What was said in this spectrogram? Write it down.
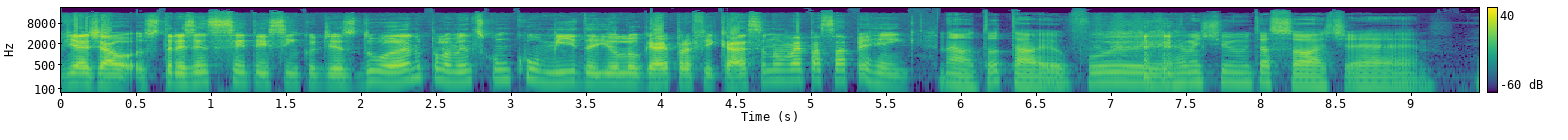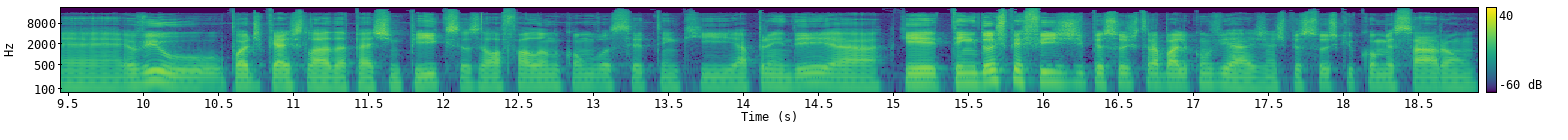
viajar os 365 dias do ano, pelo menos com comida e o lugar para ficar, você não vai passar perrengue. Não, total. Eu fui realmente tive muita sorte. É, é, eu vi o podcast lá da Patching Pixels, ela falando como você tem que aprender a. que tem dois perfis de pessoas que trabalham com viagem. As pessoas que começaram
